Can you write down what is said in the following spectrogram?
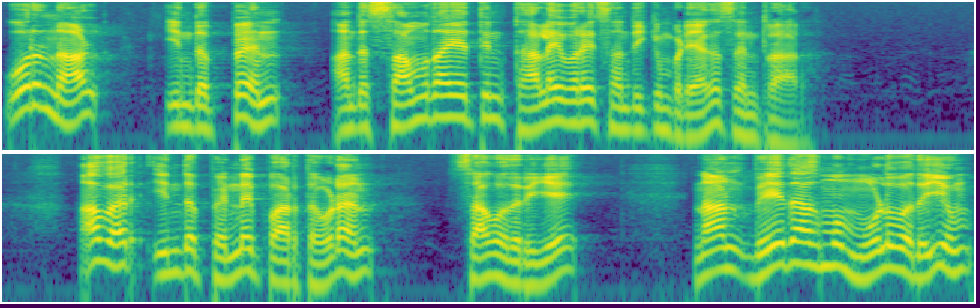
ஒரு நாள் இந்த பெண் அந்த சமுதாயத்தின் தலைவரை சந்திக்கும்படியாக சென்றார். அவர் இந்த பெண்ணை பார்த்தவுடன் சகோதரியே நான் வேதாகமம் முழுவதையும்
